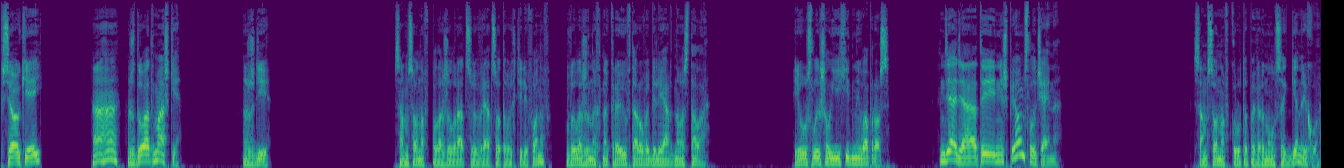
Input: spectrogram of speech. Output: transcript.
Все окей?» «Ага, жду отмашки». «Жди». Самсонов положил рацию в ряд сотовых телефонов, выложенных на краю второго бильярдного стола. И услышал ехидный вопрос. «Дядя, а ты не шпион случайно?» Самсонов круто повернулся к Генриху,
